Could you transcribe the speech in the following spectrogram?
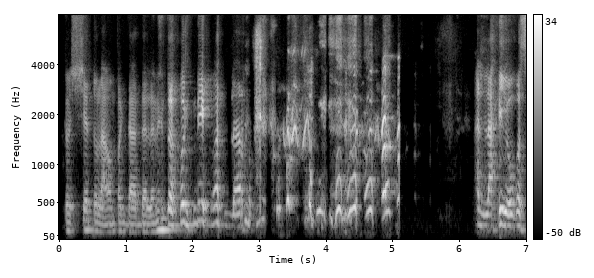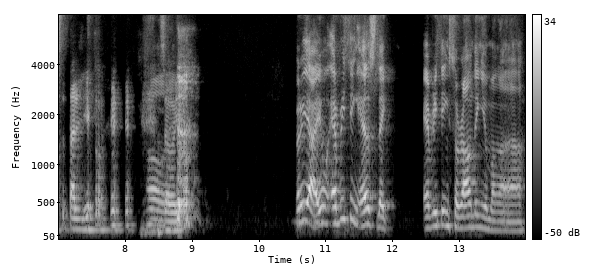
because shit wala akong pagdadala nito pag hindi umandar. Ang layo ko sa talyer. Oh. so, yeah. Pero yeah, yung everything else, like everything surrounding yung mga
